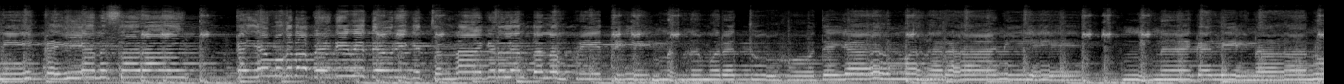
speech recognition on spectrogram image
ನೀ ಕೈಯ ಸರ ಕೈಯ ಮುಗದ ಬೇಡಿವಿ ದೇವರಿಗೆ ಚೆನ್ನಾಗಿಡಲಿ ಅಂತ ನಮ್ ಪ್ರೀತಿ. ನನ್ನ ಮರೆತು ಹೋದೆಯ ಮಹಾರಾಣಿಯೇ ನಿನ್ನಗಲಿ ನಾನು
